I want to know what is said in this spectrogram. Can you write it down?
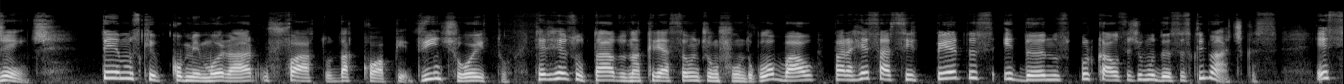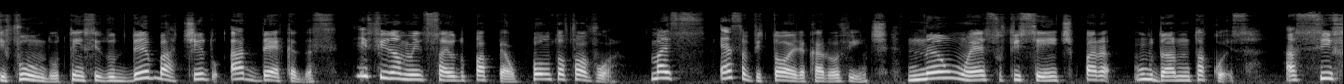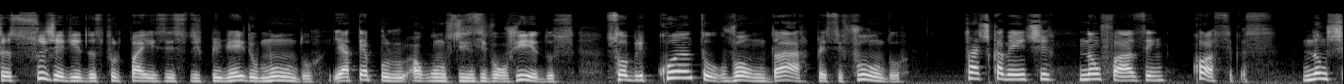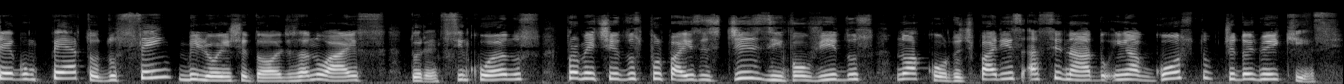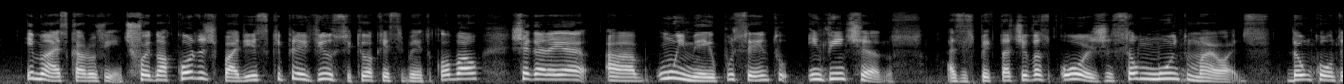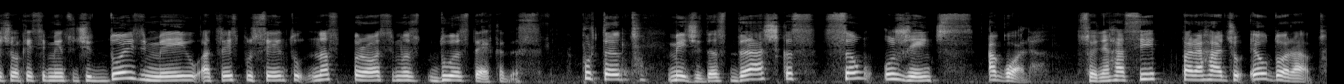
Gente, temos que comemorar o fato da COP28 ter resultado na criação de um fundo global para ressarcir perdas e danos por causa de mudanças climáticas. Esse fundo tem sido debatido há décadas e finalmente saiu do papel. Ponto a favor. Mas essa vitória, caro ouvinte, não é suficiente para mudar muita coisa. As cifras sugeridas por países de primeiro mundo e até por alguns desenvolvidos sobre quanto vão dar para esse fundo praticamente não fazem cócegas. Não chegam perto dos 100 bilhões de dólares anuais durante cinco anos prometidos por países desenvolvidos no Acordo de Paris assinado em agosto de 2015. E mais, caro ouvinte, foi no Acordo de Paris que previu-se que o aquecimento global chegaria a 1,5% em 20 anos. As expectativas hoje são muito maiores. Dão conta de um aquecimento de 2,5% a 3% nas próximas duas décadas. Portanto, medidas drásticas são urgentes agora. Sônia Raci, para a Rádio Eldorado.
